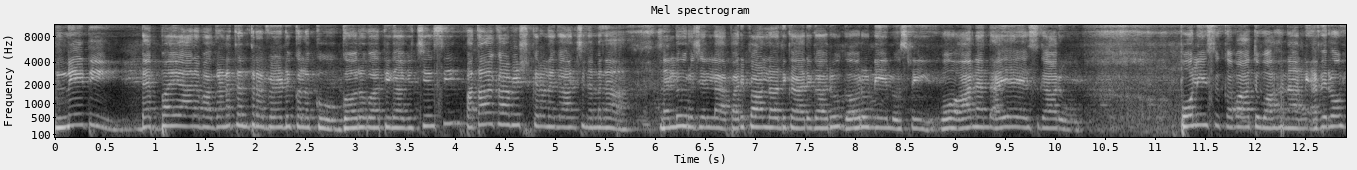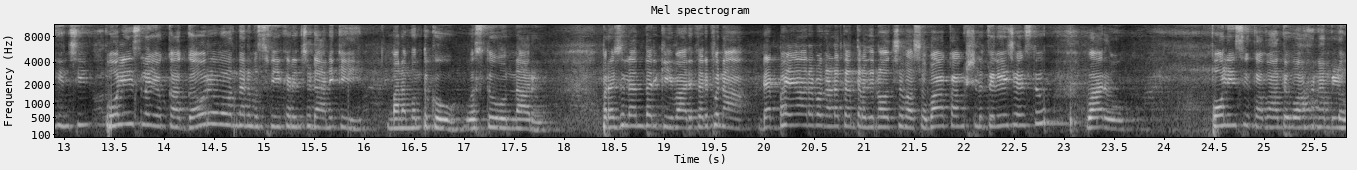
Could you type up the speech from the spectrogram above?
నేటి డెబ్బై ఆరవ గణతంత్ర వేడుకలకు గౌరవాతిగా విచ్చేసి పతాకావిష్కరణ గాంచిన మన నెల్లూరు జిల్లా పరిపాలనాధికారి గారు గౌరవనీయులు శ్రీ ఓ ఆనంద్ ఐఏఎస్ గారు పోలీసు కవాతు వాహనాన్ని అధిరోహించి పోలీసుల యొక్క గౌరవ వందనము స్వీకరించడానికి మన ముందుకు వస్తూ ఉన్నారు. ప్రజలందరికీ వారి తరపున డెబ్బై ఆరవ గణతంత్ర దినోత్సవ శుభాకాంక్షలు తెలియజేస్తూ వారు పోలీసు కవాతు వాహనంలో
